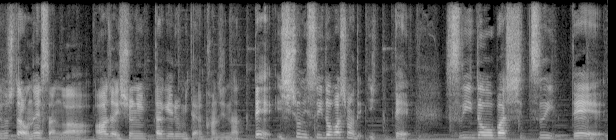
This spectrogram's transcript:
でそしたらお姉さんが「ああじゃあ一緒に行ってあげる」みたいな感じになって一緒に水道橋まで行って水道橋着いて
